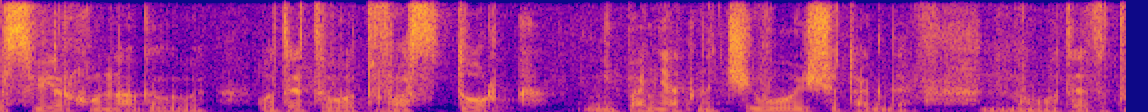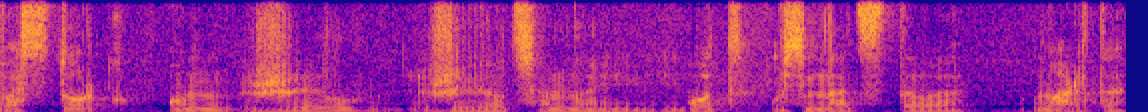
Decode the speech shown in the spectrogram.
сверху на головы. Вот это вот восторг, непонятно чего еще тогда, но вот этот восторг, он жил, живет со мной. Вот 18 марта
